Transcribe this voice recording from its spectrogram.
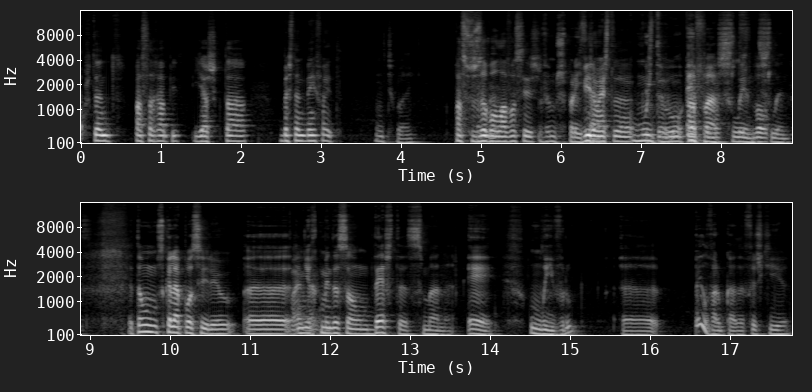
Portanto, passa rápido. E acho que está bastante bem feito. Muito bem. Passo-vos a bola a vocês. Vamos espreitar. Viram esta. Muito esta bom. É pá, excelente, excelente. Então, se calhar posso ir eu. Uh, Vai, a minha vai. recomendação desta semana é um livro uh, para levar um bocado a fasquia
